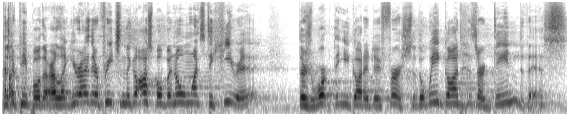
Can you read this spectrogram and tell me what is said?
And are people that are like, you're out there preaching the gospel, but no one wants to hear it. There's work that you got to do first. So the way God has ordained this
